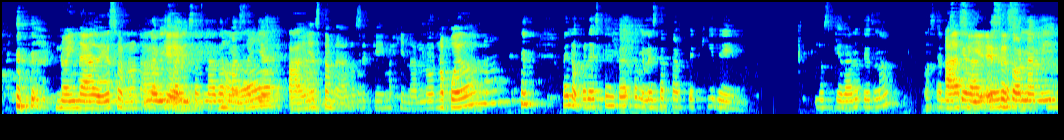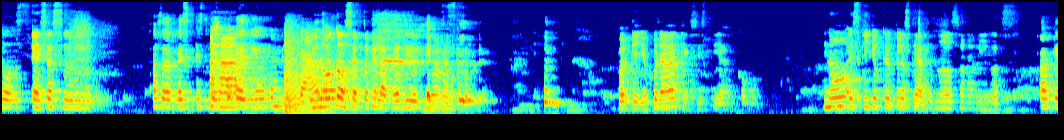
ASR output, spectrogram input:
no hay nada de eso, ¿no? Nada no visualizas nada más allá. Ay, hasta me da no sé qué imaginarlo. No puedo, ¿no? bueno, pero es que entra también esta parte aquí de los quedantes, ¿no? O sea, los ah, quedantes son amigos. Ese es un... O sea, es, es, bien, es bien complicado. Un nuevo concepto que lo aprendí últimamente. Porque, porque yo juraba que existían como... No, es que yo creo que los quedantes no son amigos. Ok.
